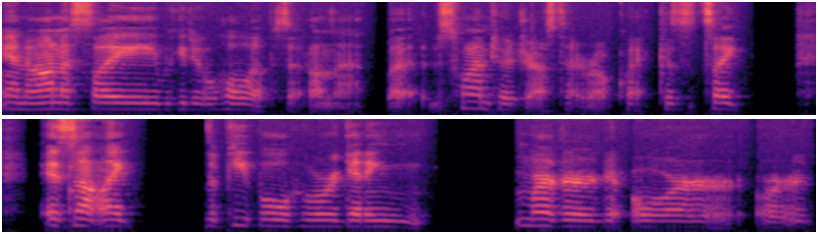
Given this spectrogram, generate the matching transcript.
And honestly, we could do a whole episode on that. But I just wanted to address that real quick because it's like, it's not like the people who are getting murdered or or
